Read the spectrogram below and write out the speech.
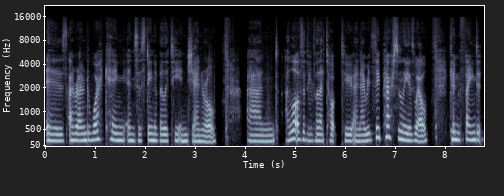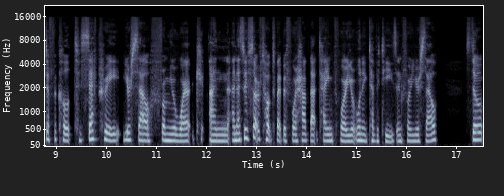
is around working in sustainability in general. And a lot of the people I talk to, and I would say personally as well, can find it difficult to separate yourself from your work. And, and as we've sort of talked about before, have that time for your own activities and for yourself. So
